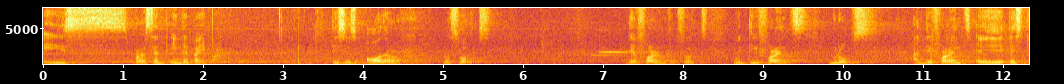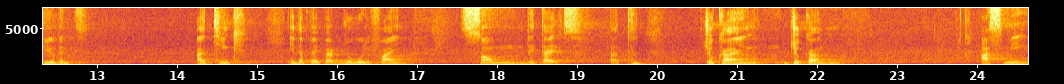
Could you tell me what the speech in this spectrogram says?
is present in the paper. This is other results. Different results with different groups and different uh, students. I think in the paper you will find some details that you can, you can ask me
